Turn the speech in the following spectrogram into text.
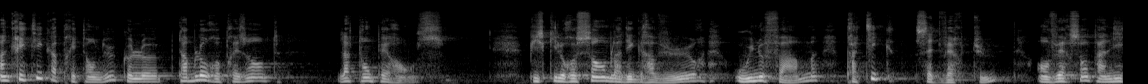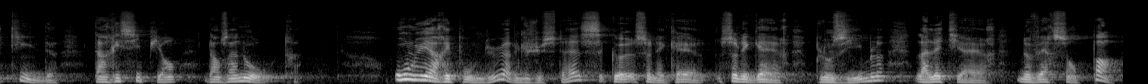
Un critique a prétendu que le tableau représente la tempérance, puisqu'il ressemble à des gravures où une femme pratique cette vertu en versant un liquide d'un récipient dans un autre. On lui a répondu avec justesse que ce n'est guère, plausible, la laitière ne versant pas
